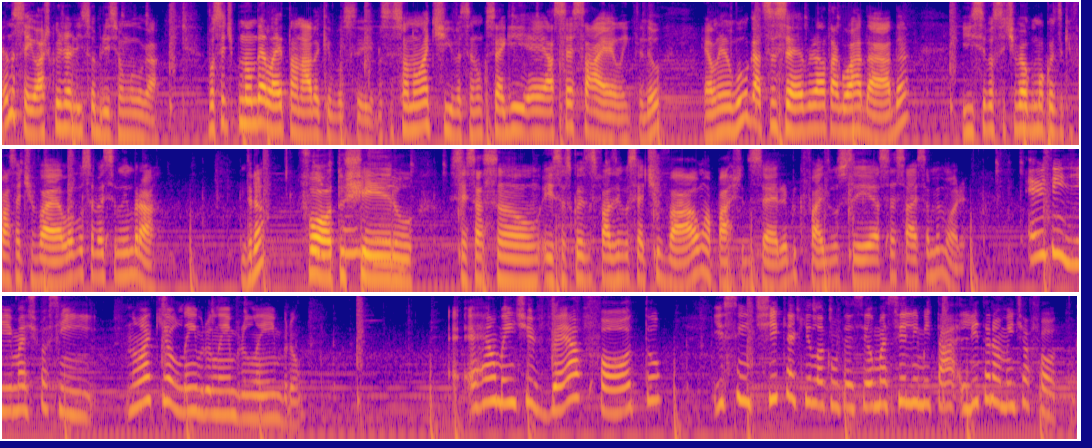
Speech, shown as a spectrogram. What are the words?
Eu não sei, eu acho que eu já li sobre isso em algum lugar. Você, tipo, não deleta nada que você. Você só não ativa, você não consegue é, acessar ela, entendeu? Ela em algum lugar do seu cérebro, ela tá guardada. E se você tiver alguma coisa que faça ativar ela, você vai se lembrar. Entendeu? Foto, Entendi. cheiro, sensação, essas coisas fazem você ativar uma parte do cérebro que faz você acessar essa memória. Eu entendi, mas tipo assim, não é que eu lembro, lembro, lembro. É, é realmente ver a foto e sentir que aquilo aconteceu, mas se limitar literalmente à foto.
